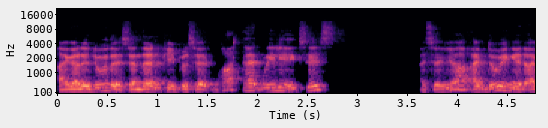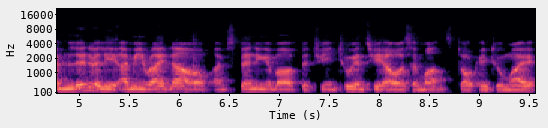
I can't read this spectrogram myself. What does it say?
I got to do this. And then people said, "What? That really exists?" I said, "Yeah, I'm doing it. I'm literally. I mean, right now I'm spending about between two and three hours a month talking to my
